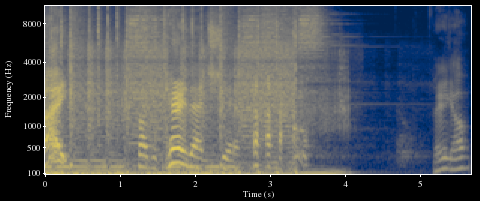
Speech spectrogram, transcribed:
Right? So I can carry that shit. there you go.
